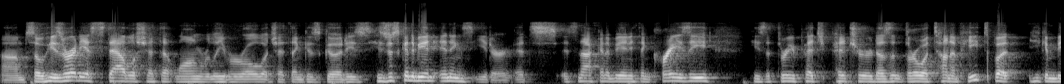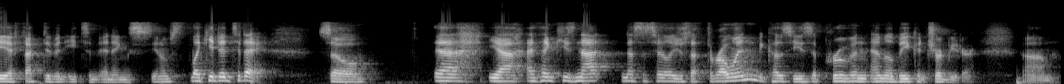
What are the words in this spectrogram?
Um, so he's already established at that long reliever role, which I think is good. He's he's just going to be an innings eater. It's it's not going to be anything crazy. He's a three pitch pitcher, doesn't throw a ton of heat, but he can be effective and eat some innings, you know, like he did today. So uh, yeah, I think he's not necessarily just a throw in because he's a proven MLB contributor. Um,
